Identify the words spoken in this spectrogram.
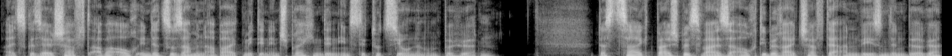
als Gesellschaft, aber auch in der Zusammenarbeit mit den entsprechenden Institutionen und Behörden. Das zeigt beispielsweise auch die Bereitschaft der anwesenden Bürger,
